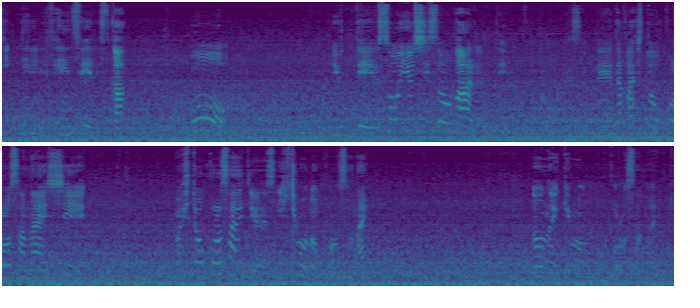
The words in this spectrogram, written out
輪廻転生ですか？を言っているそういう思想があるっていうことですよね。だから人を殺さないし、まあ、人を殺さないっていうより生き物を殺さない。どんな生き物も殺さない。みたい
